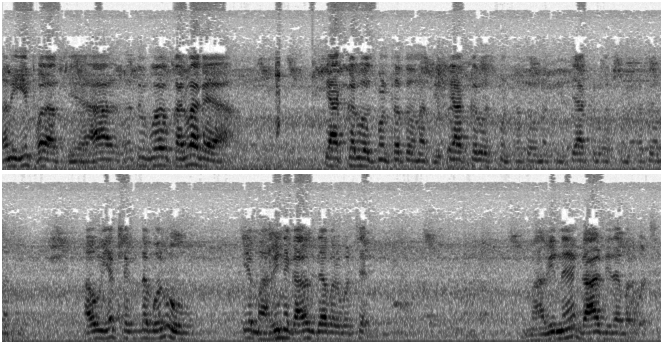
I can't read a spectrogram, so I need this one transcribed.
અને એ ફળ આપશે. આ કરવા ગયા. ત્યાગ કરવો જ પણ થતો નથી. ત્યાગ કરવો જ પણ થતો નથી. ત્યાગ કરવો જ પણ થતો નથી. આવું એક શબ્દ બોલવું એ મહાવીરને ગાળ દીધા બરોબર છે. મહાવીરને ગાળ દીધા બરોબર છે.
